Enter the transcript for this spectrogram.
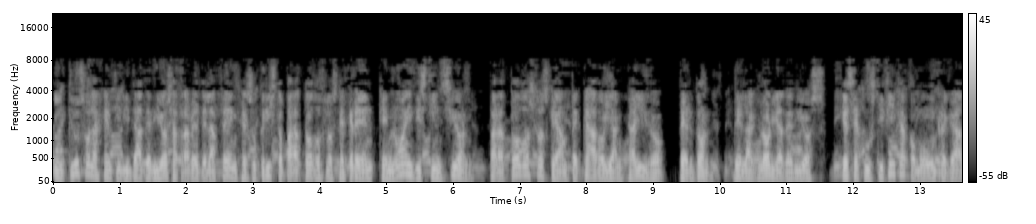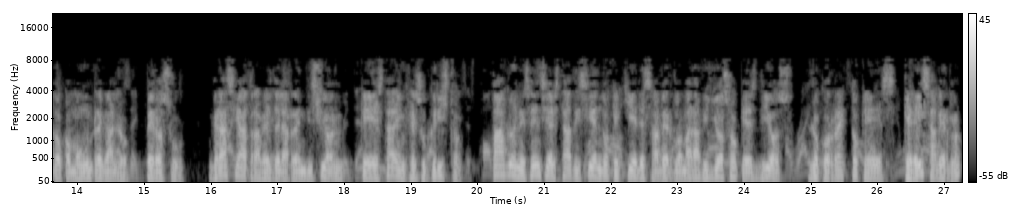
incluso la gentilidad de Dios a través de la fe en Jesucristo para todos los que creen, que no hay distinción, para todos los que han pecado y han caído, perdón, de la gloria de Dios, que se justifica como un regado como un regalo, pero su gracia a través de la rendición, que está en Jesucristo. Pablo en esencia está diciendo que quiere saber lo maravilloso que es Dios, lo correcto que es. ¿Queréis saberlo?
